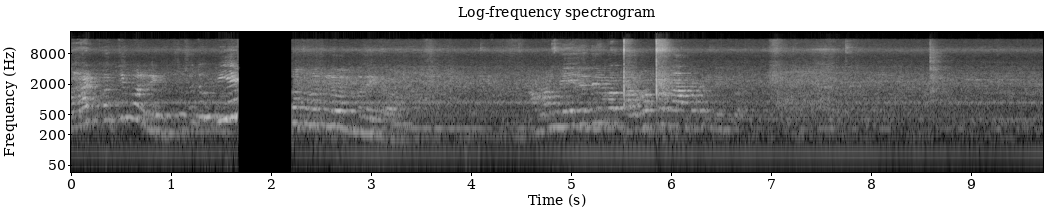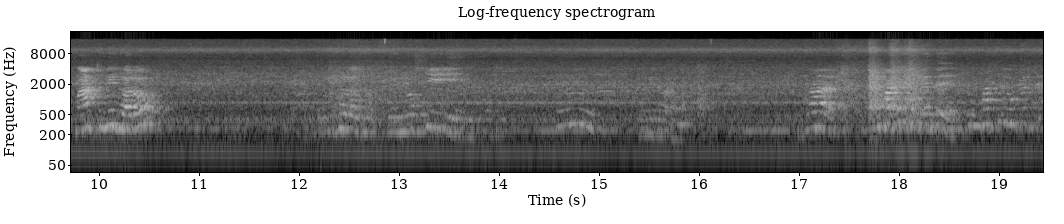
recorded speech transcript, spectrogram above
ঘাট করতে শুধু বিয়ে। আমার মেয়ে যদি ভালো না করে। মা তুমি ধরো তুমি হলো উন্নতি তুমি ধরো ধর তোমাকে উঠে দে তোমাকে উঠে দে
